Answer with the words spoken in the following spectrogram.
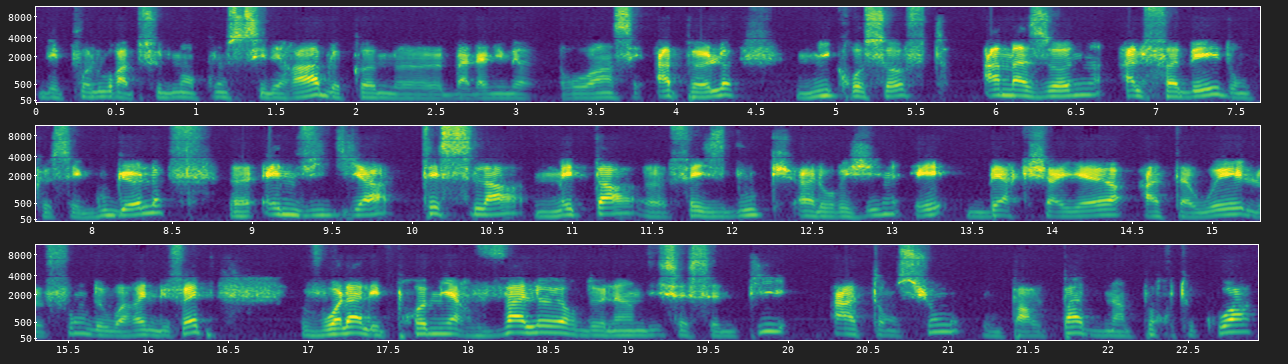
des, poids lourds absolument considérables, comme euh, bah, la numéro 1, c'est Apple, Microsoft, Amazon, Alphabet, donc c'est Google, euh, Nvidia, Tesla, Meta, Facebook à l'origine, et Berkshire Hathaway, le fonds de Warren Buffett. Voilà les premières valeurs de l'indice S&P attention, on ne parle pas de n'importe quoi.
